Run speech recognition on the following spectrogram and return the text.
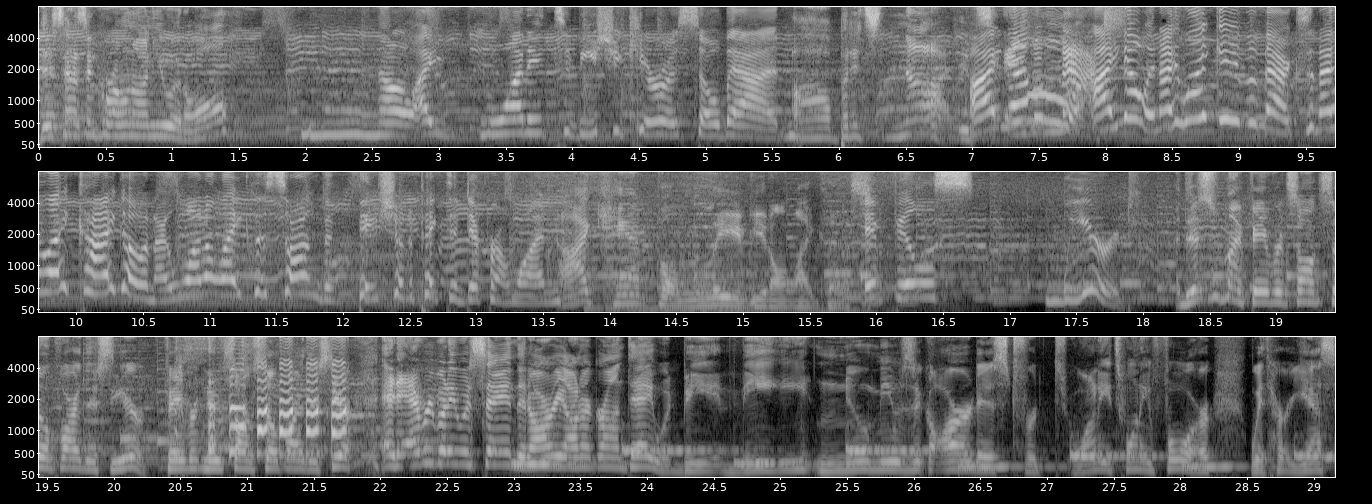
This hasn't grown on you at all? No, I want it to be Shakira so bad. Oh, but it's not. It's I know. Ava Max. I know, and I like Ava Max, and I like Kygo, and I want to like this song, but they should have picked a different one. I can't believe you don't like this. It feels weird. This is my favorite song so far this year. Favorite new song so far this year. And everybody was saying that Ariana Grande would be the new music artist for 2024 with her Yes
